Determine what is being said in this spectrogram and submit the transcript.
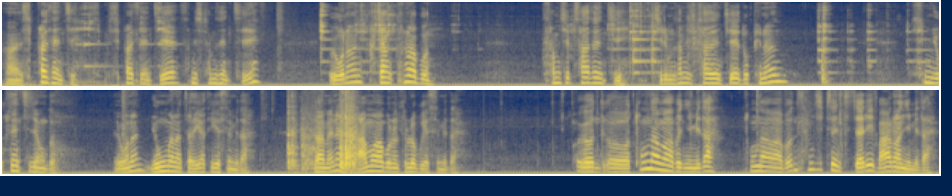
한 18cm, 18cm에 33cm. 이거는 가장 큰 화분 34cm, 지름 34cm의 높이는 16cm 정도. 요거는 6만원짜리가 되겠습니다. 그 다음에는 나무 화분을 둘러보겠습니다. 이건 어, 통나무 화분입니다. 통나무 화분 30cm짜리 만원입니다.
